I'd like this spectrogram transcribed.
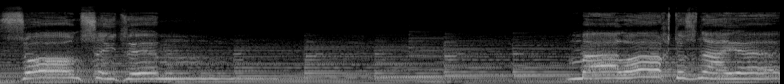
Сонце й дим. Мало хто знає,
